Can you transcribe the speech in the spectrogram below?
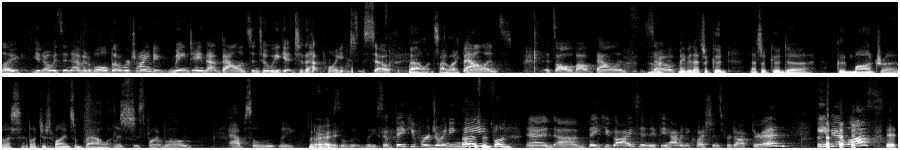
like you know, is inevitable. But we're trying to maintain that balance until we get to that point. So balance, I like balance. That. It's all about balance. So right. maybe that's a good that's a good uh, good mantra. Let's let's just find some balance. Let's just find well Absolutely. Absolutely. So thank you for joining me. Oh, it's been fun. And um, thank you guys. And if you have any questions for Dr. Ed, email us.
